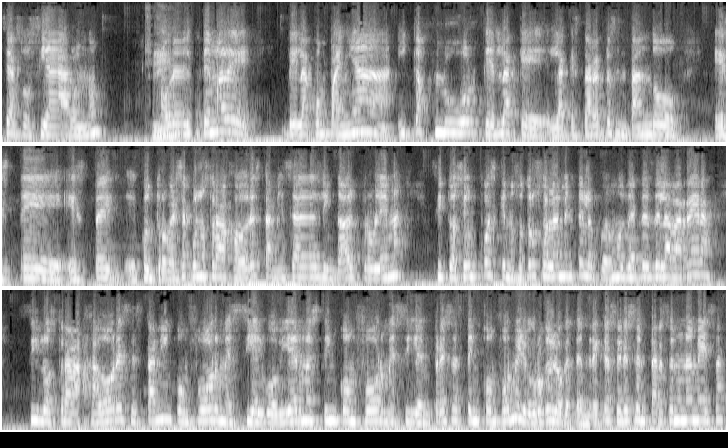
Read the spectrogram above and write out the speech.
se asociaron, ¿no? Sí. Ahora el tema de, de la compañía Ica Fluor, que es la que, la que está representando este, este eh, controversia con los trabajadores, también se ha deslindado el problema, situación pues que nosotros solamente lo podemos ver desde la barrera si los trabajadores están inconformes, si el gobierno está inconforme, si la empresa está inconforme, yo creo que lo que tendré que hacer es sentarse en una mesa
